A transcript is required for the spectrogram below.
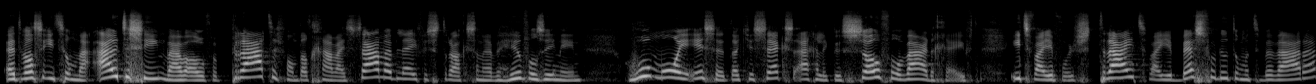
Het was iets om naar uit te zien, waar we over praten. Van dat gaan wij samen beleven straks. En daar hebben we heel veel zin in. Hoe mooi is het dat je seks eigenlijk dus zoveel waarde geeft? Iets waar je voor strijdt, waar je best voor doet om het te bewaren,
